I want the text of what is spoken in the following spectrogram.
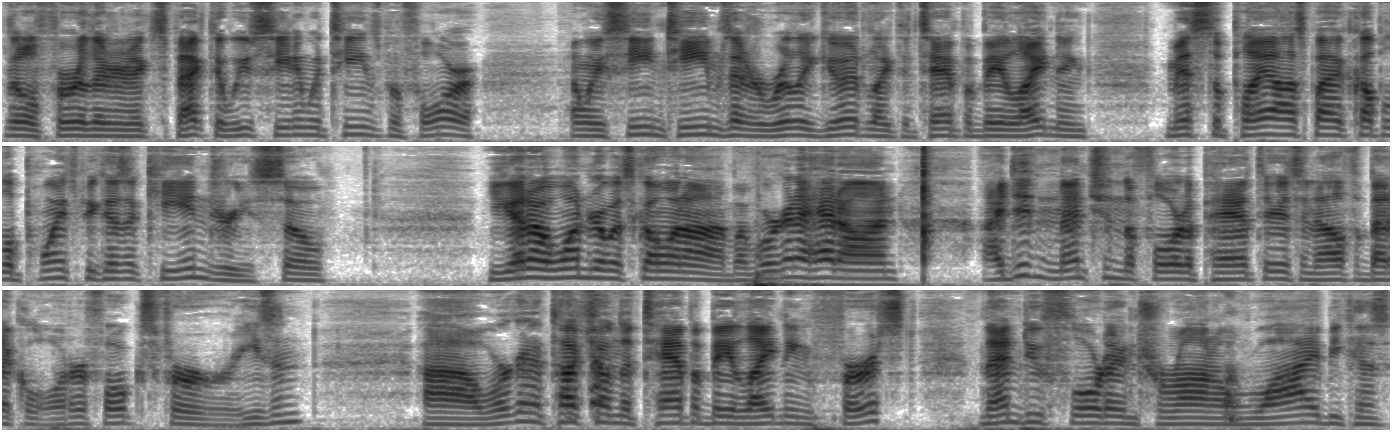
little further than expected. We've seen it with teams before, and we've seen teams that are really good, like the Tampa Bay Lightning, miss the playoffs by a couple of points because of key injuries. So you got to wonder what's going on. But we're going to head on. I didn't mention the Florida Panthers in alphabetical order, folks, for a reason. Uh, we're going to touch on the Tampa Bay Lightning first, then do Florida and Toronto. Why? Because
